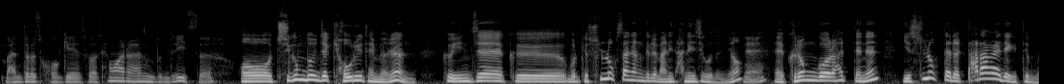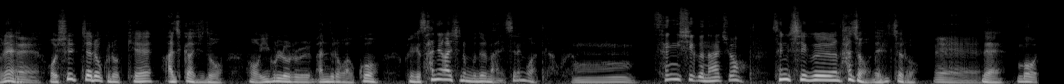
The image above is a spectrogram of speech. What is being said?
만들어서 거기에서 생활을 하는 분들이 있어요? 어, 지금도 이제 겨울이 되면은 그 이제 그 뭐 이렇게 술록 사냥들을 많이 다니시거든요. 네. 예, 그런 걸 할 때는 이 술록대를 따라가야 되기 때문에 네. 어, 실제로 그렇게 아직까지도 어, 이글루를 만들어 갖고 그렇게 사냥하시는 분들 많이 쓰는 것 같더라고요. 음, 생식은 하죠? 생식은 하죠. 네, 실제로. 네. 네. 뭐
